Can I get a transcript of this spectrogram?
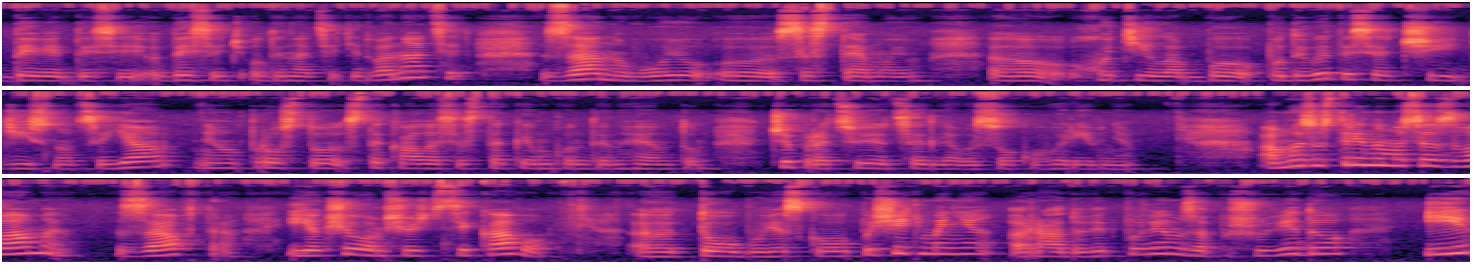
9, 10, 10, 11 і 12 за новою е, системою. Е, Хотіла б подивитися, чи дійсно це я е, просто стикалася з таким контингентом, чи працює це для високого рівня. А ми зустрінемося з вами завтра. І якщо вам щось цікаво, е, то обов'язково пишіть мені, радо відповім, запишу відео і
